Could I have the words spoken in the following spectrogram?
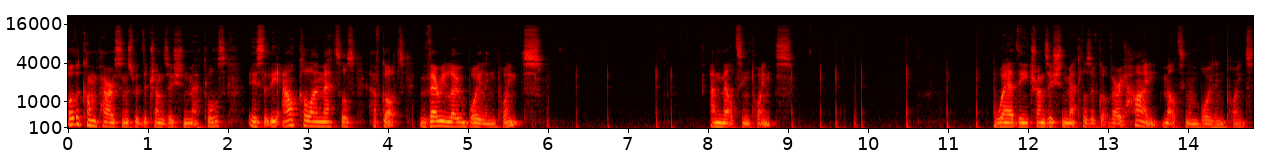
Other comparisons with the transition metals is that the alkali metals have got very low boiling points and melting points where the transition metals have got very high melting and boiling points.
